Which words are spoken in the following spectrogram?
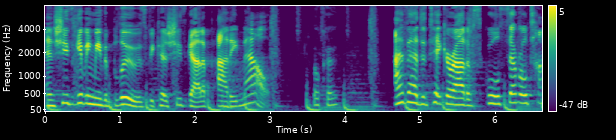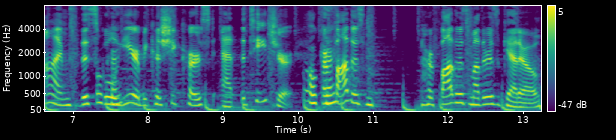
and she's giving me the blues because she's got a potty mouth. Okay. I've had to take her out of school several times this school Okay. year because she cursed at the teacher. Okay. Her father's her father's mother is ghetto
